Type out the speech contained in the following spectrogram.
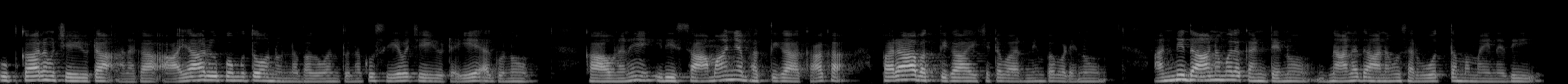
ఉపకారం చేయుట అనగా ఆయా రూపముతోనున్న భగవంతునకు సేవ చేయుటయే అగును. కావుననే ఇది సామాన్య భక్తిగా కాక పరాభక్తిగా ఇచ్చట వర్ణింపబడెను. అన్ని దానముల కంటేను జ్ఞానదానము సర్వోత్తమమైనది.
